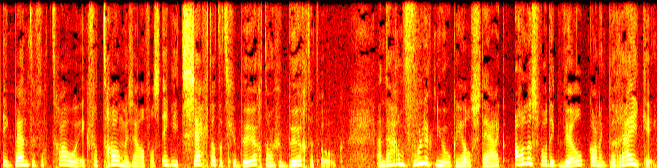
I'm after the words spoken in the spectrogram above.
ik ben te vertrouwen. Ik vertrouw mezelf. Als ik iets zeg dat het gebeurt, dan gebeurt het ook. En daarom voel ik nu ook heel sterk: alles wat ik wil, kan ik bereiken.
